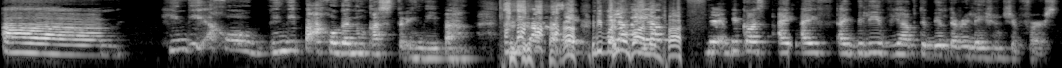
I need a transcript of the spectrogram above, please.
Um, hindi ako, hindi pa ako ganun kastre, hindi pa. Hindi pa kasi, Hindi pa lumalabas. Because I, I, I believe you have to build a relationship first.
